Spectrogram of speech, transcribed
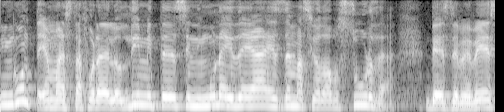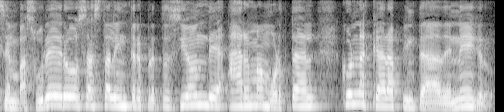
Ningún tema está fuera de los límites y ninguna idea es demasiado absurda, desde bebés en basureros hasta la interpretación de arma mortal con la cara pintada de negro,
